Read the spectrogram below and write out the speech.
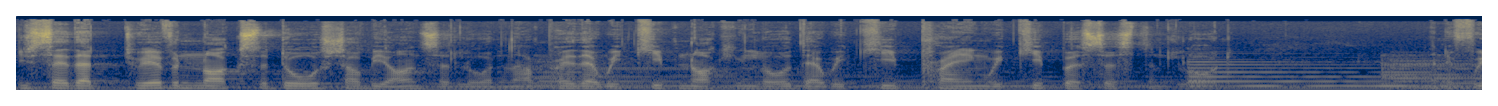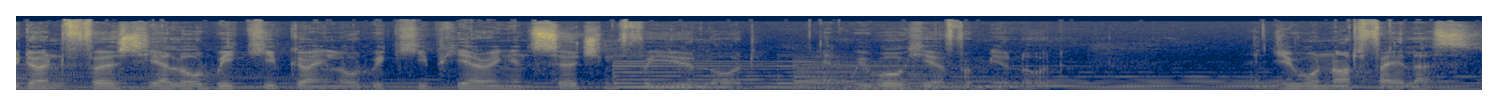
you say that whoever knocks, the door shall be answered, Lord. And I pray that we keep knocking, Lord, that we keep praying, we keep persistent, Lord. And if we don't first hear, Lord, we keep going, Lord. We keep hearing and searching for you, Lord. And we will hear from you, Lord. And you will not fail us.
